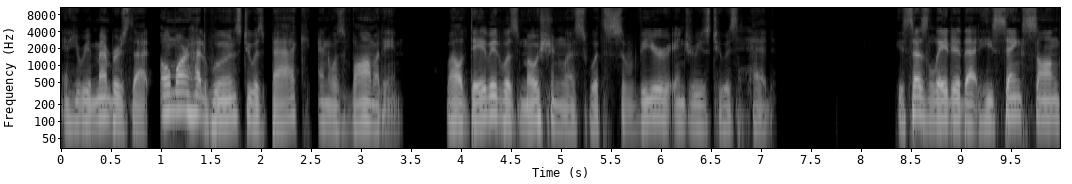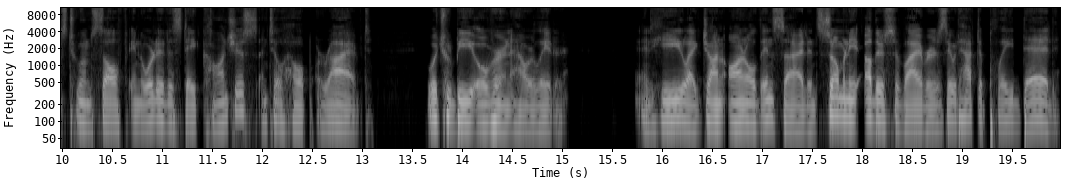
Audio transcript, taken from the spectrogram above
and he remembers that Omar had wounds to his back and was vomiting, while David was motionless with severe injuries to his head. He says later that he sang songs to himself in order to stay conscious until help arrived, which would be over an hour later. And he, like John Arnold inside and so many other survivors, they would have to play dead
